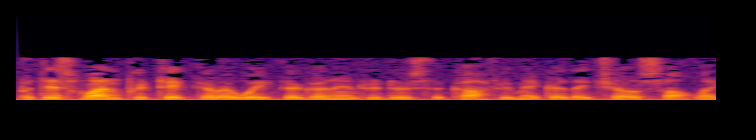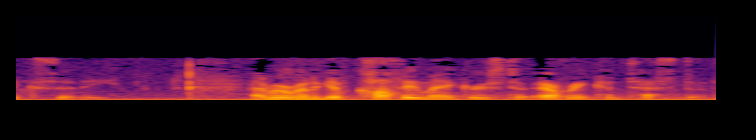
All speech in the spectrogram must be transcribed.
But this one particular week, they're going to introduce the coffee maker. They chose Salt Lake City. And we were going to give coffee makers to every contestant.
